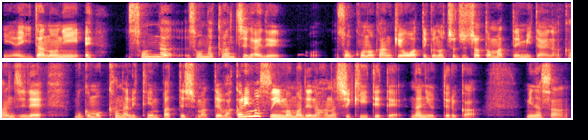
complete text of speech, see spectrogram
いや、いたのに、え、そんな、そんな勘違いで、そう、この関係終わっていくの、ちょちょちょっと待って、みたいな感じで、僕もかなりテンパってしまって、わかります？今までの話聞いてて、何言ってるか。皆さん。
